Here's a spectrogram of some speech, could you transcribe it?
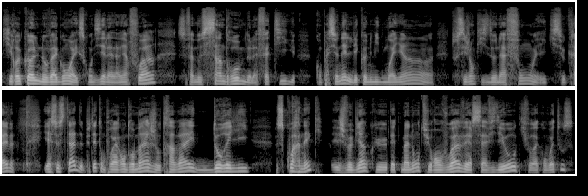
qui recolle nos wagons avec ce qu'on disait la dernière fois, ce fameux syndrome de la fatigue compassionnelle, l'économie de moyens, euh, tous ces gens qui se donnent à fond et qui se crèvent. Et à ce stade, peut-être on pourrait rendre hommage au travail d'Aurélie Squarneck. Et je veux bien que peut-être Manon, tu renvoies vers sa vidéo qu'il faudra qu'on voit tous.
